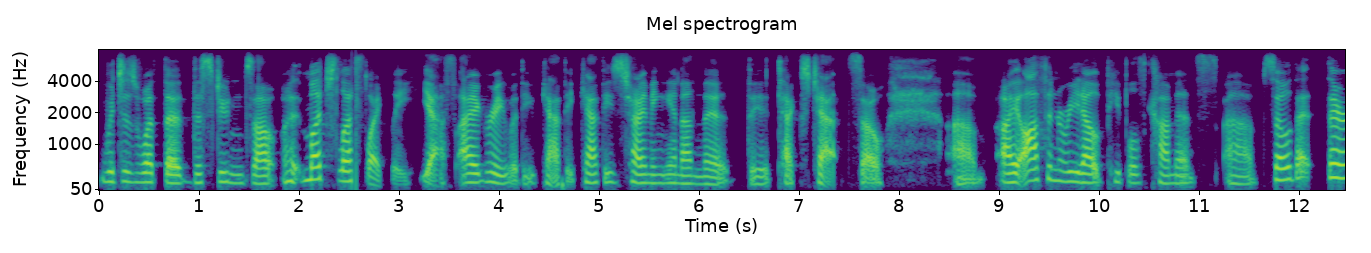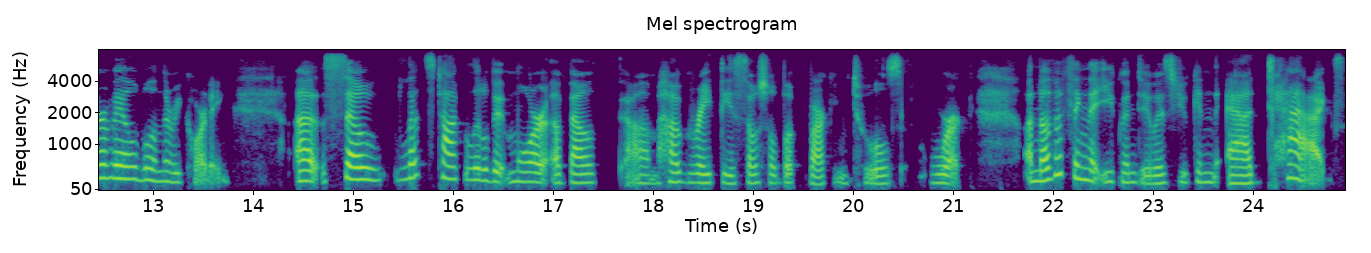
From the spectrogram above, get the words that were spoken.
which is what the, the students are much less likely. Yes, I agree with you, Kathy. Kathy's chiming in on the, the text chat. So um, I often read out people's comments uh, so that they're available in the recording. Uh, so let's talk a little bit more about um, how great these social bookmarking tools work. Another thing that you can do is you can add tags.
